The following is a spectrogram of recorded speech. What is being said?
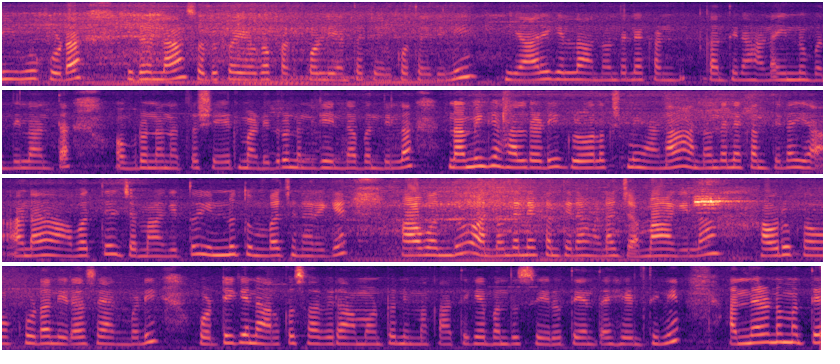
ನೀವು ಕೂಡ ಇದನ್ನು ಸದುಪಯೋಗ ಪಡ್ಕೊಳ್ಳಿ ಅಂತ ಕೇಳ್ಕೊತಾ ಇದ್ದೀನಿ. ಯಾರಿಗೆಲ್ಲ ಹನ್ನೊಂದನೇ ಕಣ್, ಕಂತಿನ ಹಣ ಇನ್ನೂ ಬಂದಿಲ್ಲ ಅಂತ ಒಬ್ಬರು ನನ್ನ ಹತ್ರ ಶೇರ್ ಮಾಡಿದರು, ನನಗೆ ಇನ್ನೂ ಬಂದಿಲ್ಲ. ನಮಗೆ ಆಲ್ರೆಡಿ ಗೃಹಲಕ್ಷ್ಮಿ ಹಣ, ಹನ್ನೊಂದನೇ ಕಂತಿನ ಹಣ ಆವತ್ತೇ ಜಮಾ ಆಗಿತ್ತು. ಇನ್ನೂ ತುಂಬ ಜನರಿಗೆ ಆ ಒಂದು ಹನ್ನೊಂದನೇ ಕಂತಿನ ಹಣ ಜಮಾ ಆಗಿಲ್ಲ. ಅವರು ಕೂಡ ನಿರಾಸೆ ಆಗಬೇಡಿ. ಒಟ್ಟಿಗೆ ನಾಲ್ಕು ಸಾವಿರ ಅಮೌಂಟು ನಿಮ್ಮ ಖಾತೆಗೆ ಬಂದು ಸೇರುತ್ತೆ ಅಂತ ಹೇಳ್ತೀನಿ. ಹನ್ನೆರಡು ಮತ್ತು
